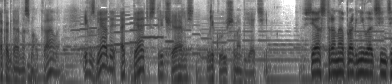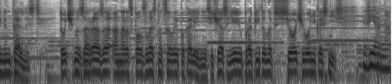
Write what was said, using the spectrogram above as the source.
А когда она смолкала, их взгляды опять встречались в ликующем объятии. Вся страна прогнила от сентиментальности. Точно зараза она расползлась на целое поколение. Сейчас ею пропитано все, чего не коснись. Верно.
